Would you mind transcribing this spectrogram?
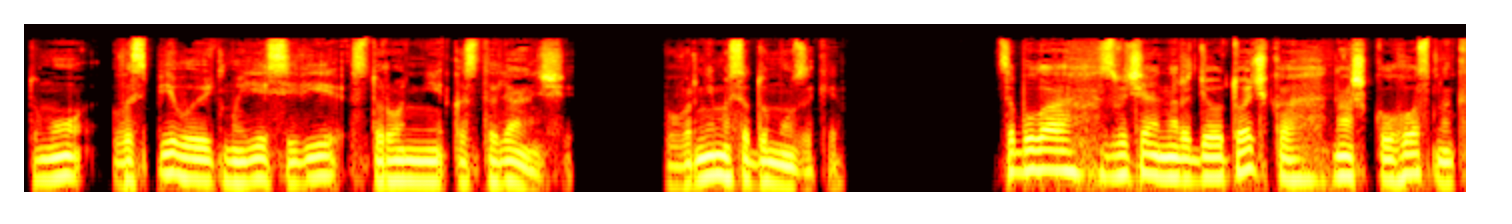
тому виспівують мої сіві сторонні кастелянші. Повернімося до музики. Це була звичайна радіоточка, наш колгоспник,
